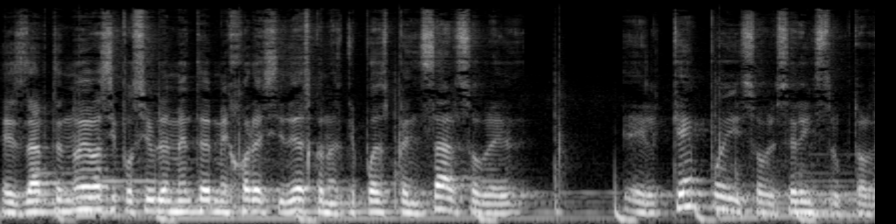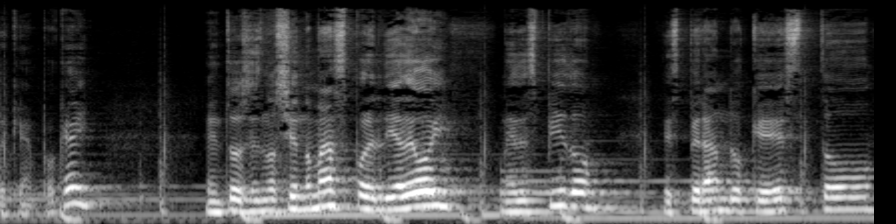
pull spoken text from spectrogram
Es darte nuevas y posiblemente mejores ideas con las que puedes pensar sobre el Kempo y sobre ser instructor de Kempo, ¿ok? Entonces, no siendo más por el día de hoy, me despido, esperando que esto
